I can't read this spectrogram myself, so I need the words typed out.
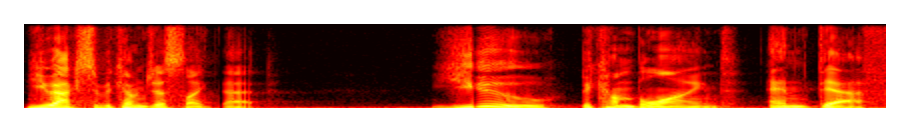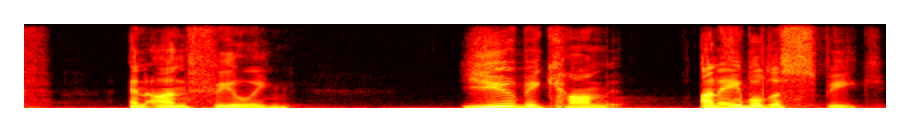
you actually become just like that you become blind and deaf and unfeeling. You become unable to speak.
